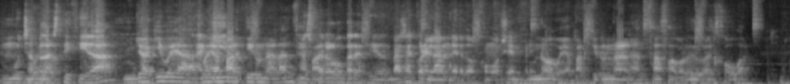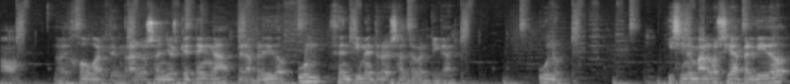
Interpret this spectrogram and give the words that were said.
mucha Bueno, plasticidad. Yo aquí voy a, voy a partir una lanza. Espero para- algo parecido. Vas a con el underdog, como siempre. No, voy a partir una lanza a favor de Dwight Howard. Oh. Dwight Howard tendrá los años que tenga, pero ha perdido un centímetro de salto vertical. Uno. Y sin embargo, sí ha perdido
